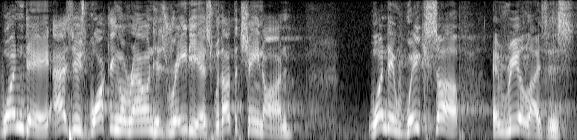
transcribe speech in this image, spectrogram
one day, as he's walking around his radius without the chain on, one day wakes up and realizes,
